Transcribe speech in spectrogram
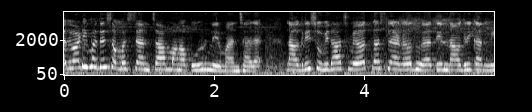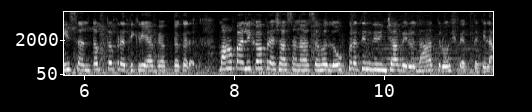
वलवाडीमध्ये समस्यांचा महापूर निर्माण झालाय. नागरी सुविधाच मिळत नसल्यानं धुळ्यातील नागरिकांनी संतप्त प्रतिक्रिया व्यक्त करत महापालिका प्रशासनासह लोकप्रतिनिधींच्या विरोधात रोष व्यक्त केला.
